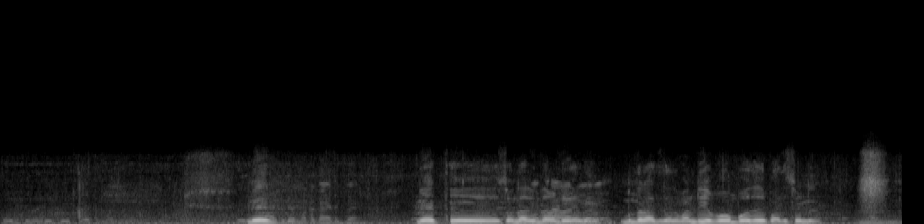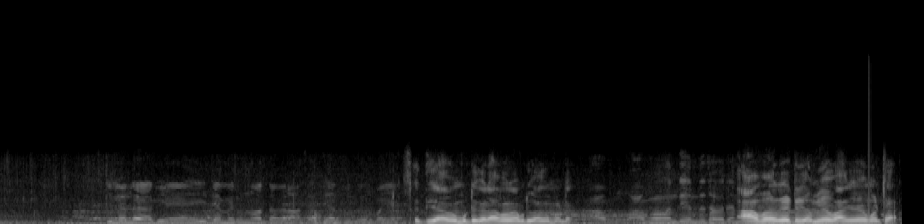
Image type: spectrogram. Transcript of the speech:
கைக்கு வரி போய் பேச மாட்டேன் நே மட்டும் நேற்று சொன்னார் இந்த வண்டி முந்தநாத்து அந்த வண்டியை போகும்போது பார்த்து சொன்னேன் இல்ல இல்ல அது இதே மாதிரி இன்னொருத்தங்கிறான் சத்யான்னு சொல்லி ஒரு பையன். சத்யா அவன் முட்டுக்கடை அவன் அப்படி வாங்க மாட்டான். அவன் அவன் வந்து எந்த சவரம் அவன் ரேட்டு கம்மியாக வாங்கவே மாட்டான்.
